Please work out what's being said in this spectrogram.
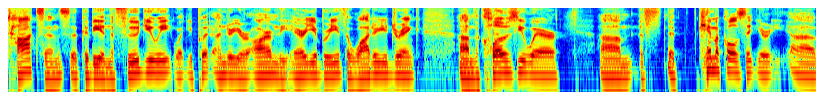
Toxins that could be in the food you eat, what you put under your arm, the air you breathe, the water you drink, um, the clothes you wear, um, the, the, chemicals that you're uh,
